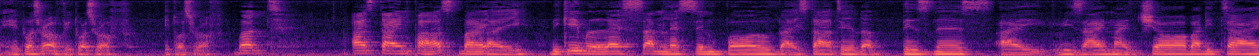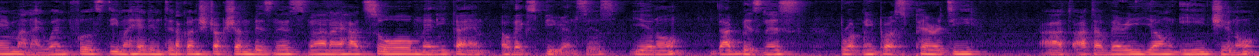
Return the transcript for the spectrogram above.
it was rough, it was rough, it was rough. But as time passed by, I became less and less involved. I started a business. I resigned my job at the time and I went full steam ahead into the construction business. And I had so many kind of experiences, you know. That business brought me prosperity at, at a very young age, you know,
